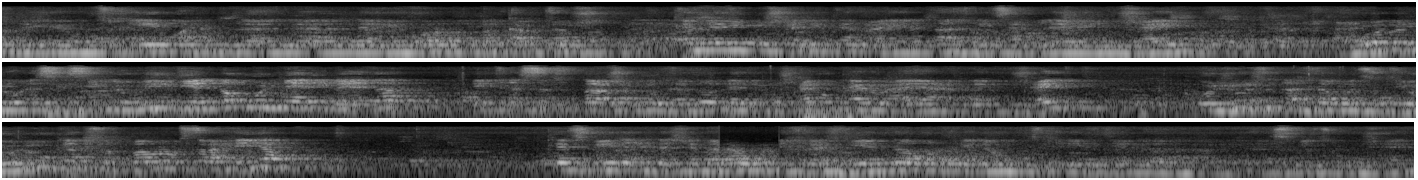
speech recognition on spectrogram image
تنظيم وتخييم واحد تذكرتوش كان نادي مشعل كان معايا أخي زعما نادي مشعل هو من المؤسسين الاولين ديال أول نادي بعدا اللي تاسس في دار شبل خدون نادي مشعل وكانوا معايا عبد الملك مشعل وجوج الاخوات ديالو كانت ربما مسرحيه كاتبين احدى شباب الاخراج ديالنا ولقينا التاليف ديال سميتو مشعل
